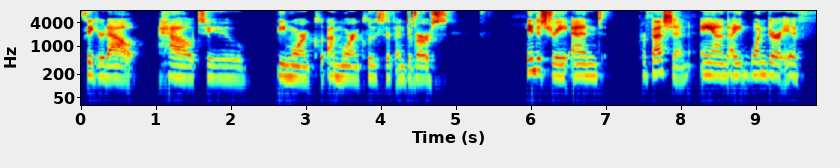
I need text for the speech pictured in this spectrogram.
figured out how to be more a more inclusive and diverse industry and profession and i wonder if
